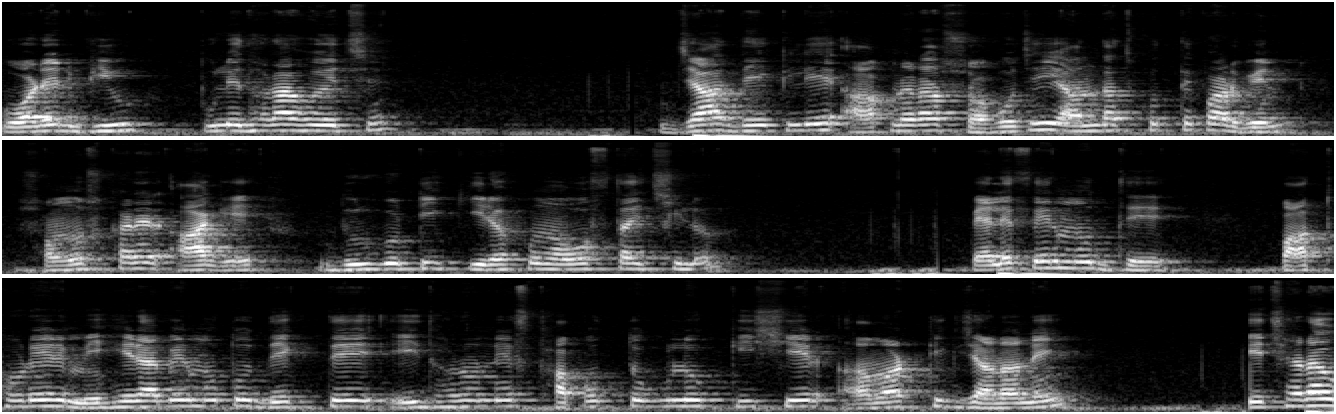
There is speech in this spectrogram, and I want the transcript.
পরের ভিউ তুলে ধরা হয়েছে। যা দেখলে আপনারা সহজেই আন্দাজ করতে পারবেন সংস্কারের আগে দুর্গটি কীরকম অবস্থায় ছিল? প্যালেসের মধ্যে পাথরের মেহেরাবের মতো দেখতে এই ধরনের স্থাপত্যগুলো কিসের আমার ঠিক জানা নেই। এছাড়াও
